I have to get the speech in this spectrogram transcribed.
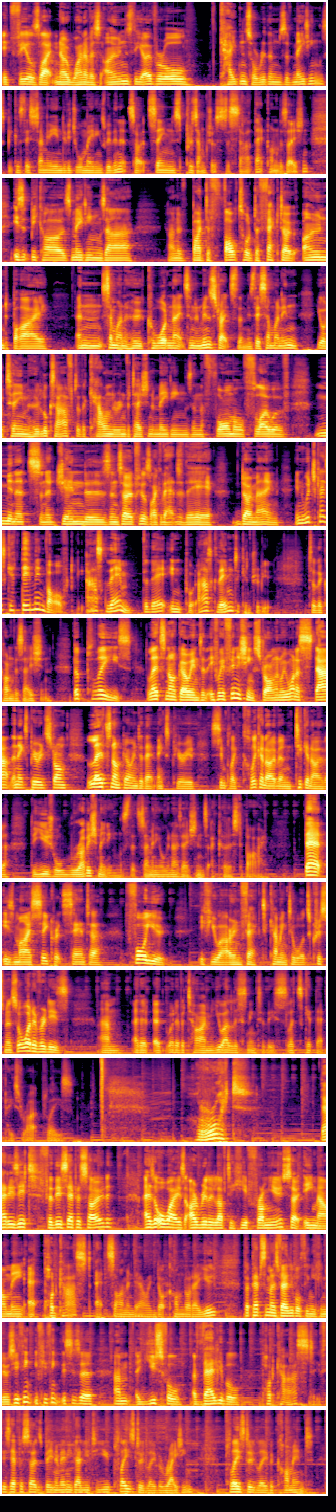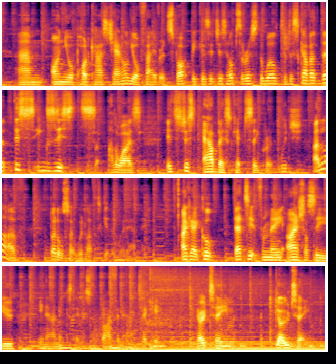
it feels like no one of us owns the overall cadence or rhythms of meetings because there's so many individual meetings within it, so it seems presumptuous to start that conversation? Is it because meetings are kind of by default or de facto owned by and someone who coordinates and administrates them? Is there someone in your team who looks after the calendar invitation of meetings and the formal flow of minutes and agendas? And so it feels like that's their domain. In which case, get them involved. Ask them for their input, ask them to contribute to the conversation. But please, let's not go into if we're finishing strong and we want to start the next period strong, let's not go into that next period simply clicking over and ticking over the usual rubbish meetings that so many organizations are cursed by. That is my secret Santa for you if you are in fact coming towards Christmas or whatever it is um, at, a, at whatever time you are listening to this. Let's get that piece right, please. Right that is it for this episode. As always, I really love to hear from you, so email me at podcast at simondowling.com.au. But perhaps the most valuable thing you can do is you think if you think this is a, um, a useful, a valuable podcast, if this episode's been of any value to you, please do leave a rating. Please do leave a comment. Um, on your podcast channel, your favourite spot, because it just helps the rest of the world to discover that this exists. Otherwise, it's just our best kept secret, which I love but also we'd love to get the word out there. Okay, cool. That's it from me. I shall see you in our next episode. Bye for now. Take care. Go team. Go team.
